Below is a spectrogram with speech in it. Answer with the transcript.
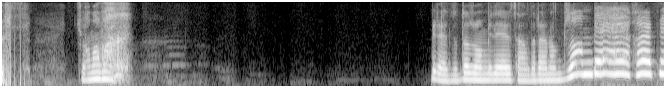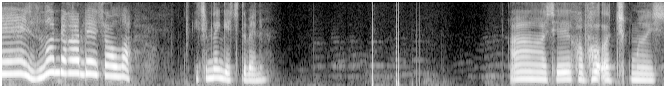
Üf, cana bak. Biraz da zombilere saldıralım. Zombi kardeş, zombi kardeş Allah. İçimden geçti benim. Aa şey kapalı açıkmış.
